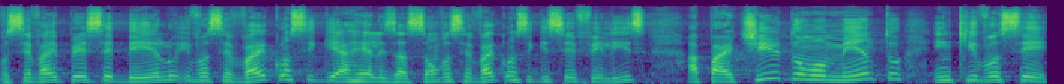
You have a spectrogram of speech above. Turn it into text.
você vai percebê-lo e você vai conseguir a realização, você vai conseguir ser feliz a partir do momento em que você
